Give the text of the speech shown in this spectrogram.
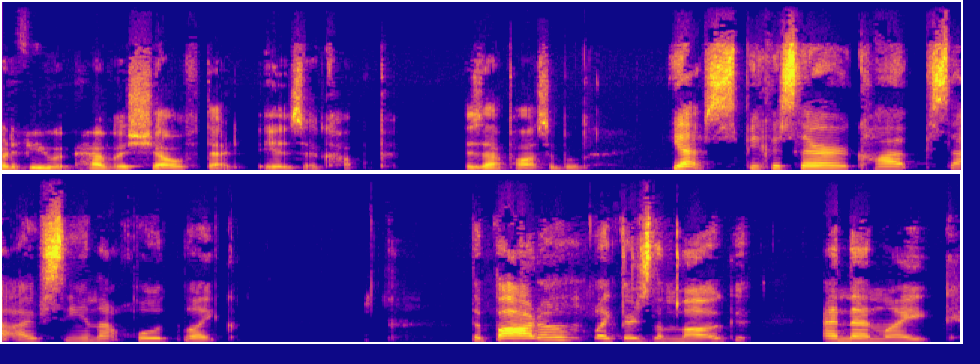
What if you have a shelf that is a cup? Is that possible? Yes, because there are cups that I've seen that hold like the bottom, like there's the mug, and then like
